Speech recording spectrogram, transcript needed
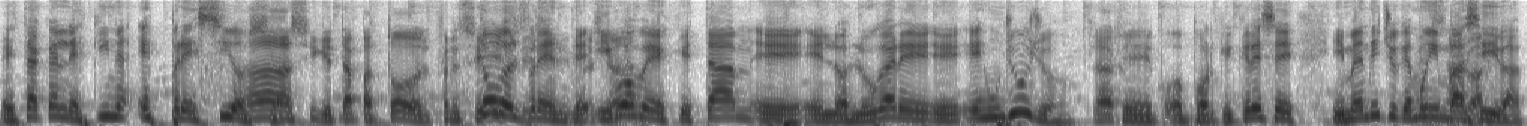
Está acá en la esquina, es preciosa. Ah, sí, que tapa todo el frente. todo el frente. y vos ves que está eh, en los lugares, eh, es un yuyo. Claro. Eh, po- porque crece. Y me han dicho que es muy Es salvaje. invasiva.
